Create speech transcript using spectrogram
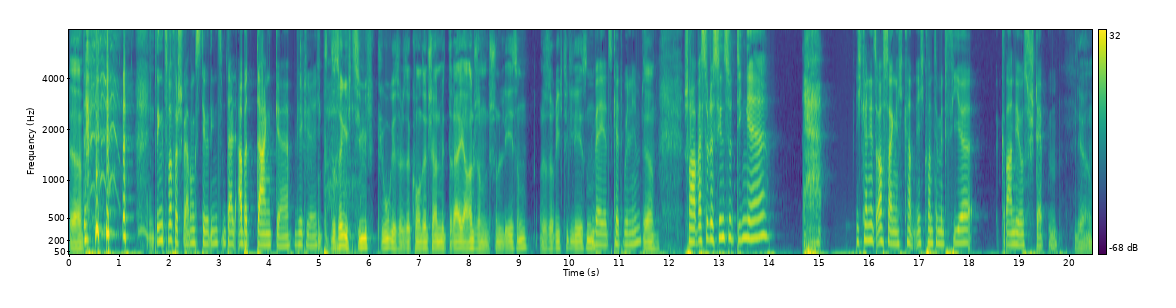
Ja, Klingt zwar Verschwörungstheorien zum Teil, aber danke, wirklich. und das ist eigentlich ziemlich klug ist. Also er konnte anscheinend mit drei Jahren schon, schon lesen. Oder so richtig lesen. Wer jetzt Cat Williams? Ja, Schau, weißt du, das sind so Dinge. Ich kann jetzt auch sagen, ich, kann, ich konnte mit vier grandios steppen. Ja.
